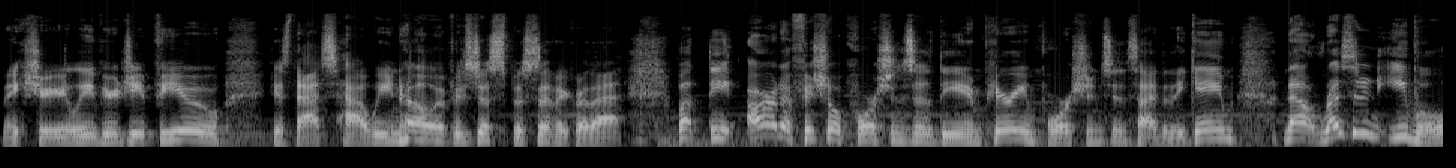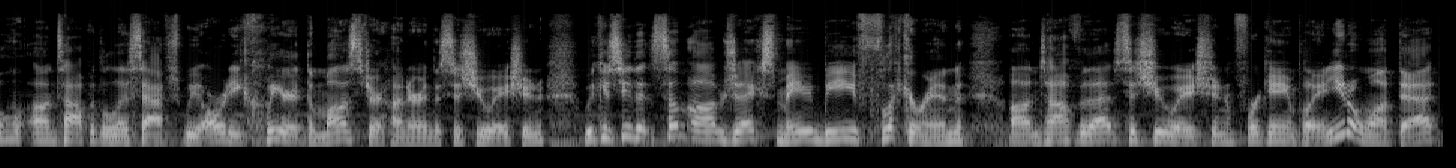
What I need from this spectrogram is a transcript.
make sure you leave your GPU because that's how we know if it's just specific for that. But the artificial portions of the Imperium portions inside of the game. Now Resident Evil on top of the list after we already cleared the monster hunter in the situation, we can see that some objects may be flickering on top of that situation for gameplay, and you don't want that.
